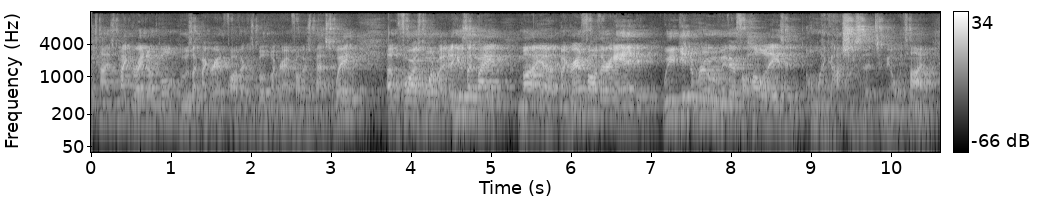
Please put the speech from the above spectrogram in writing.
times my great uncle, who was like my grandfather, because both my grandfathers passed away uh, before I was born. He was like my my uh, my grandfather, and we'd get in a room, we'd be there for holidays, and oh my gosh, he said that to me all the time.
